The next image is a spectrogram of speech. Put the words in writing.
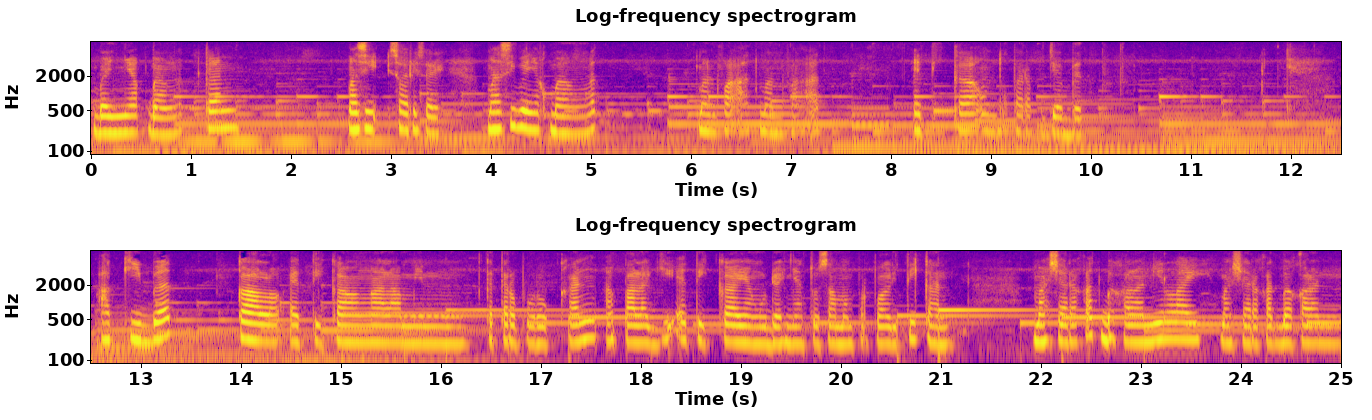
banyak banget kan masih sorry sorry masih banyak banget manfaat-manfaat etika untuk para pejabat. Akibat kalau etika ngalamin keterpurukan, apalagi etika yang udah nyatu sama perpolitikan, masyarakat bakalan nilai, masyarakat bakalan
